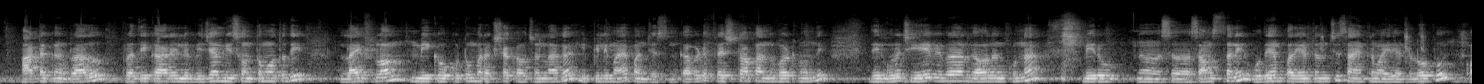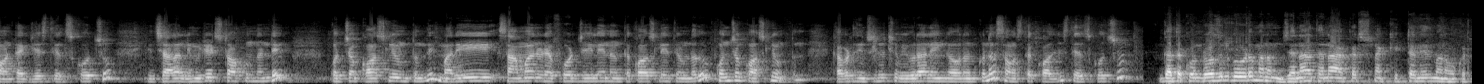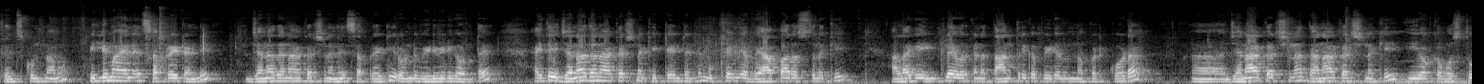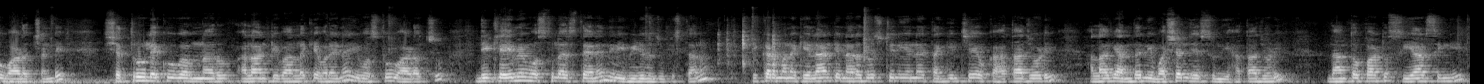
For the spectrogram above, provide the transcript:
ఆటంకం రాదు. ప్రతి కార్యంలో విజయం మీ సొంతం అవుతుంది లైఫ్ లాంగ్ మీకు కుటుంబ రక్షా కవచం లాగా ఈ పిలిమాయ పనిచేస్తుంది. కాబట్టి ఫ్రెష్ స్టాక్ అందుబాటులో ఉంది. దీని గురించి ఏ వివరాలు కావాలనుకున్నా మీరు సంస్థని ఉదయం పది గంటల నుంచి సాయంత్రం ఐదు గంటల లోపు కాంటాక్ట్ చేసి తెలుసుకోవచ్చు. ఇది చాలా లిమిటెడ్ స్టాక్ ఉందండి. కొంచెం కాస్ట్లీ ఉంటుంది. మరీ సామాన్యుడు అఫోర్డ్ చేయలేనంత కాస్ట్లీ అయితే ఉండదు. కొంచెం కాస్ట్లీ ఉంటుంది. కాబట్టి దీని గురించి వివరాలు ఏం కావాలనుకున్నా సంస్థకు కాల్ చేసి తెలుసుకోవచ్చు. గత కొన్ని రోజులు కూడా మనం జనాధన ఆకర్షణ కిట్ అనేది మనం ఒకటి తెలుసుకుంటున్నాము. పిల్లిమాయ అనేది సపరేట్ అండి. జనాధన ఆకర్షణ అనేది సపరేట్ ఈ రెండు విడివిడిగా ఉంటాయి. అయితే ఈ జనాధన ఆకర్షణ కిట్ ఏంటంటే ముఖ్యంగా వ్యాపారస్తులకి అలాగే ఇంట్లో ఎవరికైనా తాంత్రిక పీడలు ఉన్నప్పటికీ కూడా జనాకర్షణ ధనాకర్షణకి ఈ యొక్క వస్తువు వాడొచ్చండి. శత్రువులు ఎక్కువగా ఉన్నారు. అలాంటి వాళ్ళకి ఎవరైనా ఈ వస్తువు వాడవచ్చు దీంట్లో ఏమేమి వస్తువులు వస్తాయనేది నేను ఈ వీడియోలో చూపిస్తాను. ఇక్కడ మనకి ఎలాంటి నరదృష్టిని అయినా తగ్గించే ఒక హతాజోడి అలాగే అందరినీ వశం చేస్తుంది హతాజోడి దాంతోపాటు సిఆర్ సింగి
